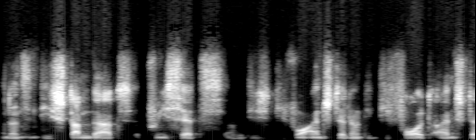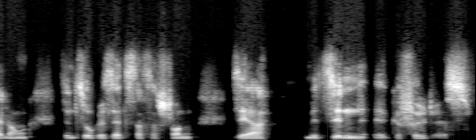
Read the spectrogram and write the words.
und dann sind die Standard-Presets, also die, die Voreinstellungen, die Default-Einstellungen sind so gesetzt, dass das schon sehr mit Sinn äh, gefüllt ist.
